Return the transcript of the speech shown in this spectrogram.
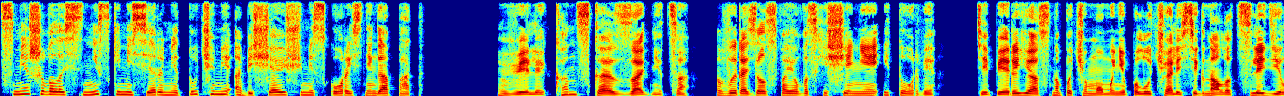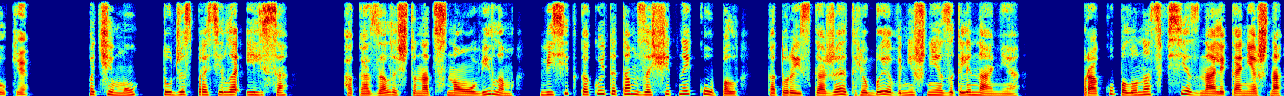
смешивалась с низкими серыми тучами, обещающими скорый снегопад. «Великанская задница», — выразил свое восхищение и Торви. «Теперь ясно, почему мы не получали сигнал от следилки». «Почему?» — тут же спросила Ильса. Оказалось, что над Сноувиллом висит какой-то там защитный купол, который искажает любые внешние заклинания. Про купол у нас все знали, конечно,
